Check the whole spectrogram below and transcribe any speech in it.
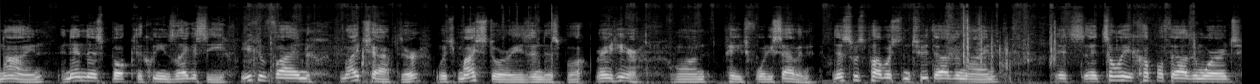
2009. And in this book, The Queen's Legacy, you can find my chapter, which my story is in this book right here on page 47. This was published in 2009. It's it's only a couple thousand words,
